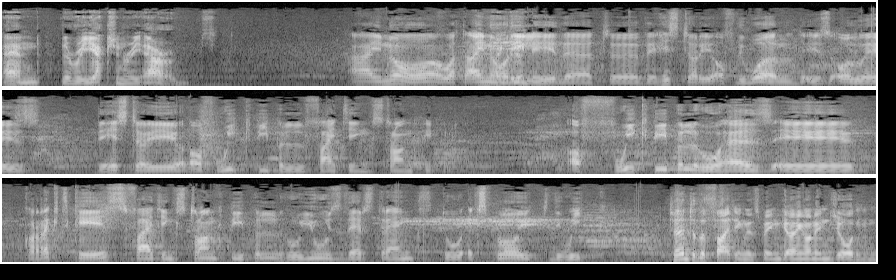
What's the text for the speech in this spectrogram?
and the reactionary Arabs. I know what I know really that uh, the history of the world is always the history of weak people fighting strong people. Of weak people who has a correct case fighting strong people who use their strength to exploit the weak. Turn to the fighting that's been going on in Jordan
